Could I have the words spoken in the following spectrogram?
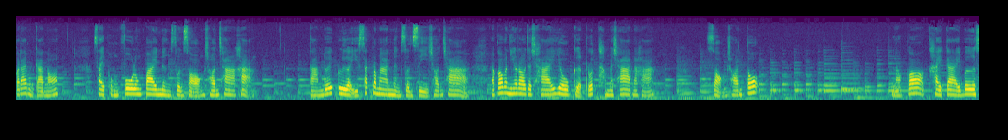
ก็ได้เหมือนกันเนาะ ใส่ผงฟูลงไป1ส่วน2ช้อนชาค่ะ ตามด้วยเกลืออีกสักประมาณ1ส่วน4ช้อนชา แล้วก็วันนี้เราจะใช้โยเกิร์ตรสธรรมชาตินะคะ 2 ช้อนโต๊ะ แล้วก็ไข่ไก่เบอร์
